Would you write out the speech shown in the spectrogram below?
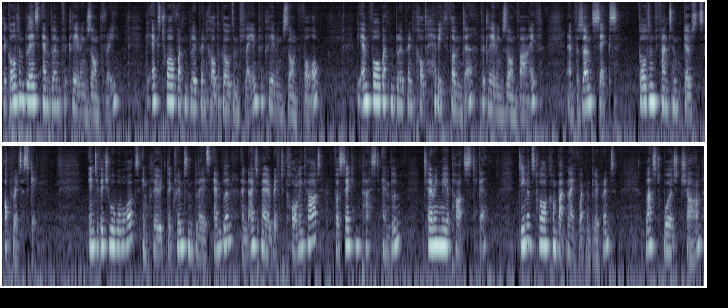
the Golden Blaze Emblem for clearing Zone 3, the X12 Weapon Blueprint called the Golden Flame for clearing Zone 4, the M4 weapon blueprint called Heavy Thunder for clearing Zone 5, and for Zone 6, Golden Phantom Ghosts Operator Skin. Individual rewards include the Crimson Blaze Emblem and Nightmare Rift Calling Card, Forsaken Past Emblem, Tearing Me Apart Sticker, Demon's Claw Combat Knife Weapon Blueprint, Last Word Charm,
